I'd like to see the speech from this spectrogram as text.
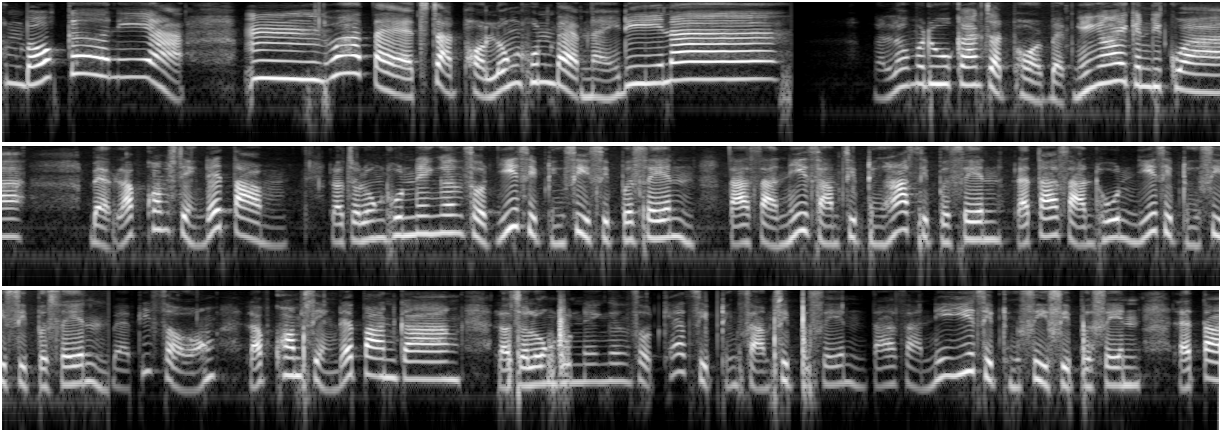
คุณโบรกเกอร์เนี่ย อืม ว่าแต่จะจัดพอร์ตลงทุนแบบไหนดีนะ งั้นเรามาดูการจัดพอร์ตแบบง่าย ๆ กันดีกว่า แบบรับความเสี่ยงได้ต่ำ เราจะลงทุนในเงินสด 20-40%ตราสารหนี้ 30-50%และตราสารทุน 20-40%แบบที่ 2 รับความเสี่ยงได้ปานกลาง เราจะลงทุนในเงินสดแค่ 10-30%ตราสารหนี้ 20-40%และตรา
